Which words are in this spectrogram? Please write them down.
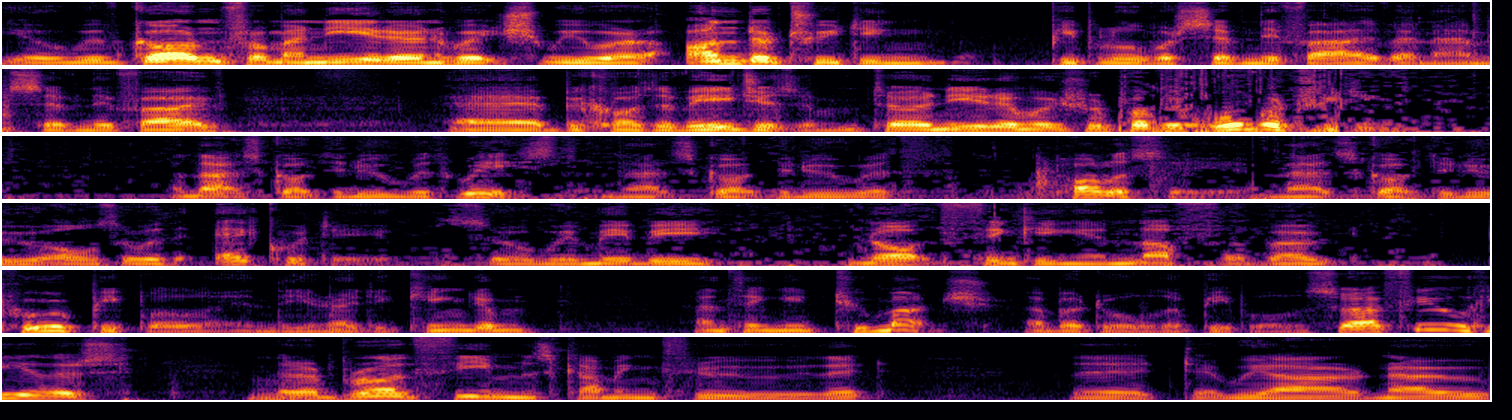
you know, we've gone from an era in which we were undertreating people over 75, and I'm 75, uh, because of ageism, to an era in which we're probably overtreating. And that's got to do with waste, and that's got to do with policy, and that's got to do also with equity. So we may be not thinking enough about poor people in the United Kingdom and thinking too much about older people. So I feel here there's there are broad themes coming through that that we are now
